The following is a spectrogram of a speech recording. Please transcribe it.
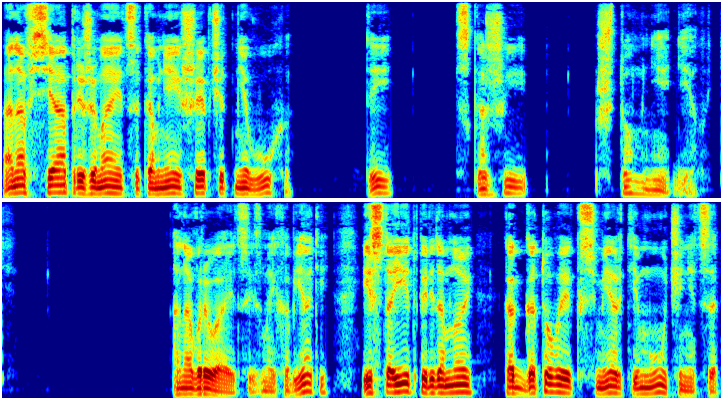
Она вся прижимается ко мне и шепчет мне в ухо. Ты скажи, что мне делать? Она вырывается из моих объятий и стоит передо мной, как готовая к смерти мученица,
